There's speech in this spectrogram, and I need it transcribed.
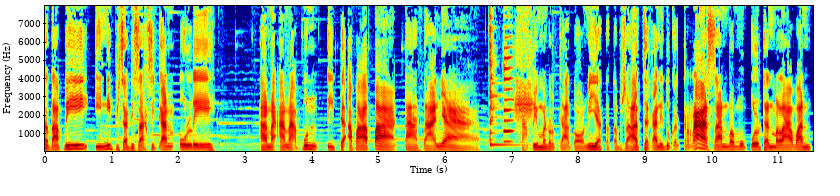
Tetapi ini bisa disaksikan oleh anak-anak pun tidak apa-apa katanya. Tapi menurut Kak Tony ya tetap saja kan itu kekerasan memukul dan melawan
